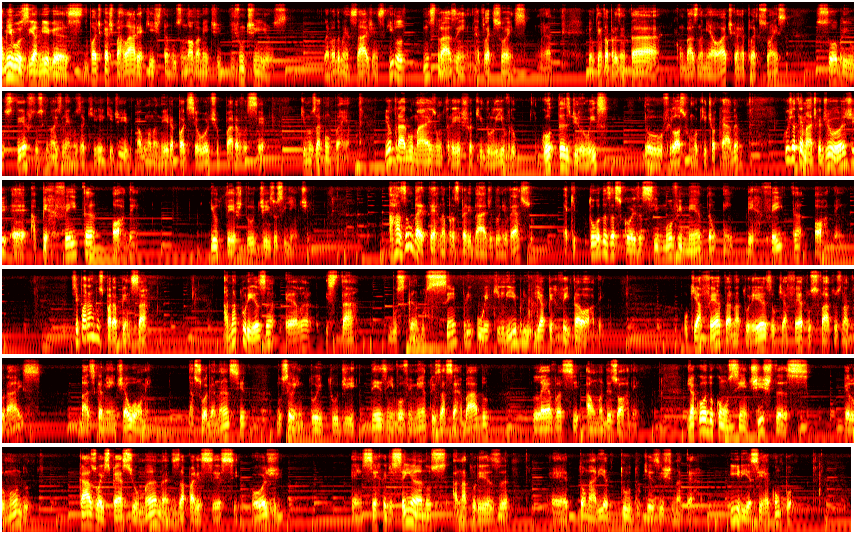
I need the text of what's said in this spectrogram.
Amigos e amigas do podcast Parlar, e aqui estamos novamente juntinhos, levando mensagens que nos trazem reflexões. Né? Eu tento apresentar, com base na minha ótica, reflexões sobre os textos que nós lemos aqui e que de alguma maneira pode ser útil para você que nos acompanha. Eu trago mais um trecho aqui do livro Gotas de Luz, do filósofo Mokichi Okada, cuja temática de hoje é a perfeita ordem. E o texto diz o seguinte: A razão da eterna prosperidade do universo é que todas as coisas se movimentam em perfeita ordem. Se pararmos para pensar, a natureza ela está buscando sempre o equilíbrio e a perfeita ordem. O que afeta a natureza, o que afeta os fatos naturais, basicamente é o homem, na sua ganância, no seu intuito de desenvolvimento exacerbado, leva-se a uma desordem. De acordo com os cientistas pelo mundo, caso a espécie humana desaparecesse hoje, em cerca de 100 anos, a natureza é, tomaria tudo que existe na Terra e iria se recompor.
